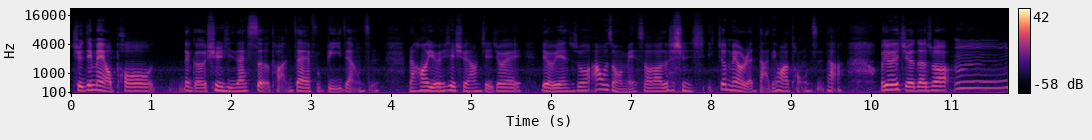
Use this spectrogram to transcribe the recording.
学弟妹有 po。那个讯息在社团在 FB 这样子，然后有一些学长姐就会留言说啊，我怎么没收到这讯息？就没有人打电话通知他，我就会觉得说，嗯，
